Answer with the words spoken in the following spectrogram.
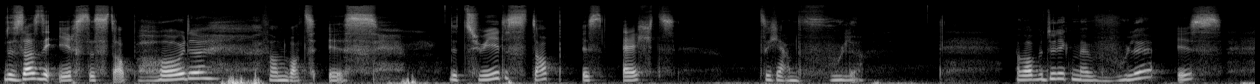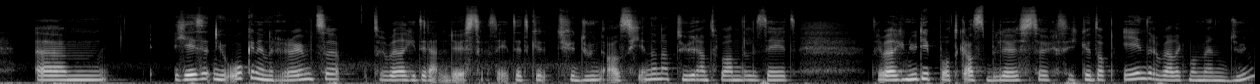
Dus dat is de eerste stap. Houden van wat is. De tweede stap is echt te gaan voelen. En wat bedoel ik met voelen is, um, jij zit nu ook in een ruimte terwijl je dit aan het luisteren bent. Dit kun je doen als je in de natuur aan het wandelen bent, terwijl je nu die podcast beluistert. Je kunt op eender welk moment doen.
